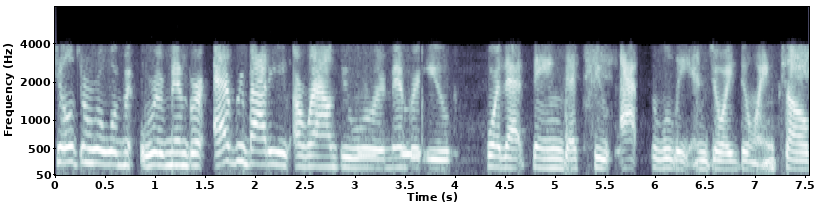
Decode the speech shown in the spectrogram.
children will remember. Everybody around you will remember you for that thing that you absolutely enjoy doing. So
